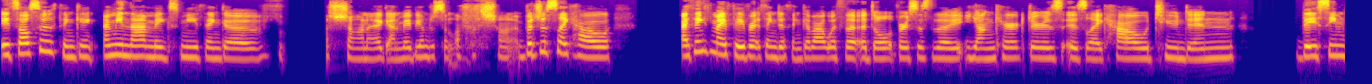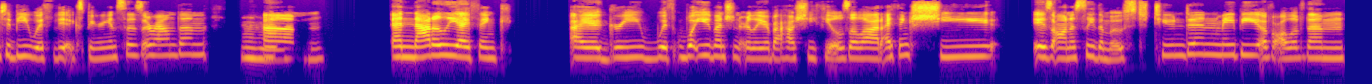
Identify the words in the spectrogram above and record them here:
It's also thinking I mean, that makes me think of Shauna again. Maybe I'm just in love with Shauna. But just like how I think my favorite thing to think about with the adult versus the young characters is like how tuned in they seem to be with the experiences around them. Mm-hmm. Um and Natalie, I think I agree with what you mentioned earlier about how she feels a lot. I think she is honestly the most tuned in, maybe, of all of them,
